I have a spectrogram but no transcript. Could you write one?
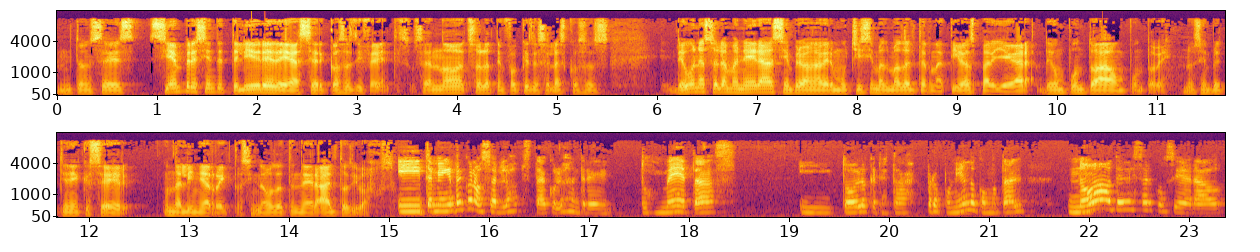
Entonces, siempre siéntete libre de hacer cosas diferentes. O sea, no solo te enfoques de hacer las cosas de una sola manera, siempre van a haber muchísimas más alternativas para llegar de un punto A a un punto B. No siempre tiene que ser una línea recta, sino vas a tener altos y bajos. Y también reconocer los obstáculos entre tus metas y todo lo que te estás proponiendo como tal no debe ser considerado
